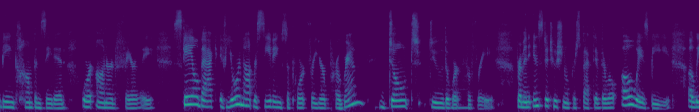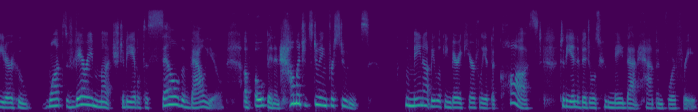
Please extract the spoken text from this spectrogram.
being compensated or honored fairly. Scale back if you're not receiving support for your program don't do the work for free. From an institutional perspective, there will always be a leader who wants very much to be able to sell the value of open and how much it's doing for students, who may not be looking very carefully at the cost to the individuals who made that happen for free.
